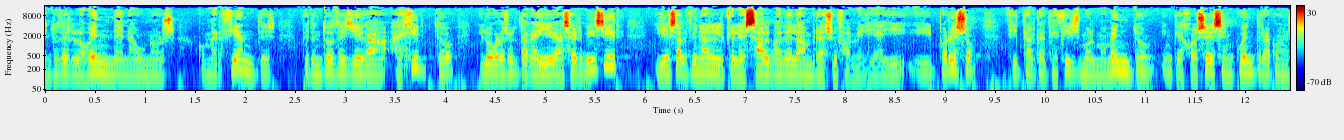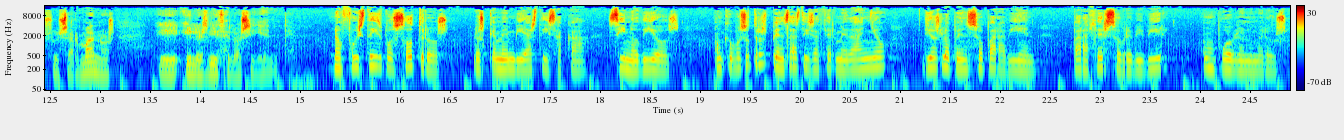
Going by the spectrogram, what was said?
entonces lo venden a unos comerciantes, pero entonces llega a Egipto y luego resulta que ahí llega a ser visir y es al final el que le salva del hambre a su familia. Y, y por eso cita el catecismo el momento en que José se encuentra con sus hermanos y, y les dice lo siguiente. No fuisteis vosotros los que me enviasteis acá, sino Dios. Aunque vosotros pensasteis hacerme daño, Dios lo pensó para bien, para hacer sobrevivir un pueblo numeroso.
